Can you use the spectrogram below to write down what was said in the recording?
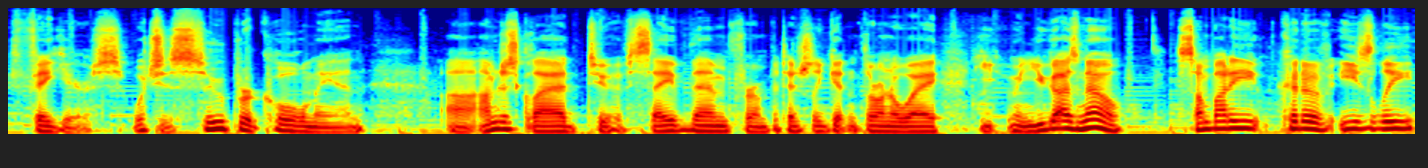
figures, which is super cool, man. Uh, I'm just glad to have saved them from potentially getting thrown away. I mean, you guys know somebody could have easily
